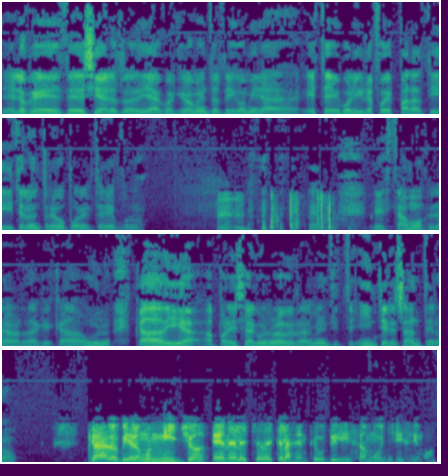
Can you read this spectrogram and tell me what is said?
es lo que te decía el otro día, a cualquier momento te digo, mira, este bolígrafo es para ti y te lo entrego por el teléfono. Estamos, la verdad que cada uno, cada día aparece algo nuevo y realmente interesante, ¿no? Claro, vieron un nicho en el hecho de que la gente utiliza muchísimo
